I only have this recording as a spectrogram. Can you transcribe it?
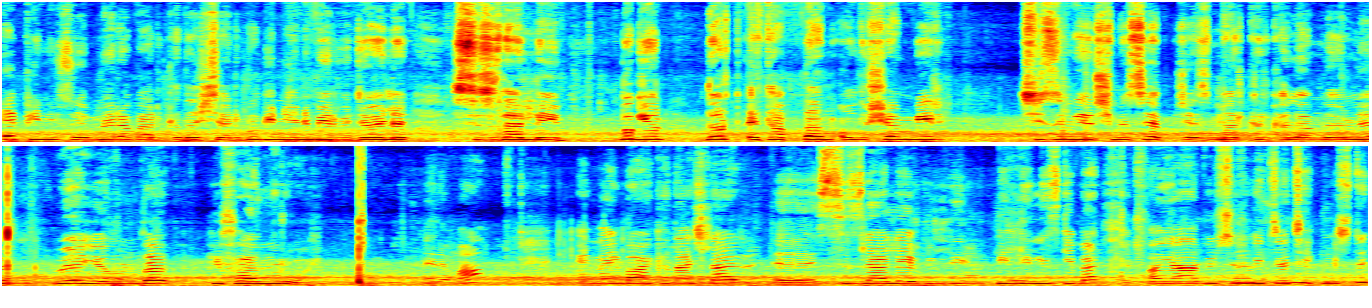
Hepinize merhaba arkadaşlar. Bugün yeni bir video ile sizlerleyim. Bugün 4 etaptan oluşan bir çizim yarışması yapacağız marker kalemlerle ve yanımda Hifanur var. Merhaba. E, merhaba arkadaşlar. E, sizlerle bildi- bildiğiniz gibi bayağı bir sürü video çekmiştik.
